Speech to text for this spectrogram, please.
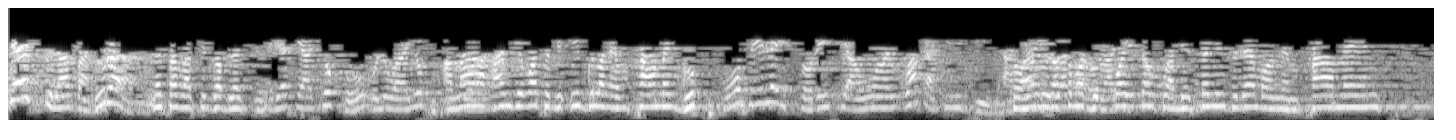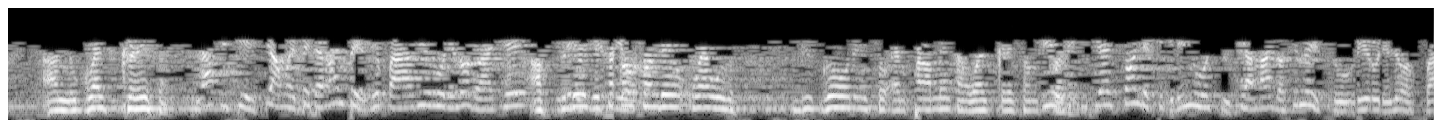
Jésù la gbàdúrà. Let's have a say God bless you. Ẹ jẹ́ kí a jókòó, Olúwa yóò bùkún And fún now wa. hand over to the Eagle and Empowerment Group Wọ́n fi ilé ìsọ̀rí ti àwọn wákàtí ìdì. to answer some of the questions we have been sending to them on empowerment and wealth creation. Láti fi èsì àwọn ìpèsè máa ń pè nípa rírú ni lọ́dọ̀ ajé. Today, the second Sunday, where we be going into empowerment and wealth creation. Bí òní ti jẹ́ Sunday kejì nínú oṣù tí a máa lọ sínú ètò lọ́ọ̀gbà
